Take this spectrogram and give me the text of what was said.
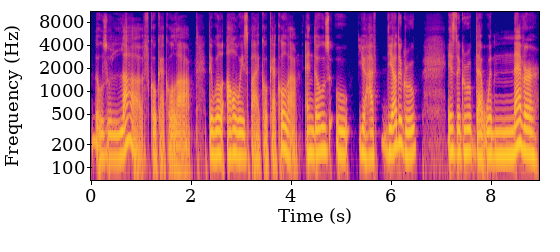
those who love Coca Cola, they will always buy Coca Cola. And those who you have, the other group is the group that would never,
